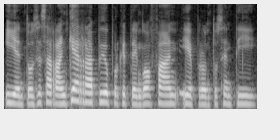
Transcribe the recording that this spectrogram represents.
y entonces arranqué rápido porque tengo afán y de pronto sentí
